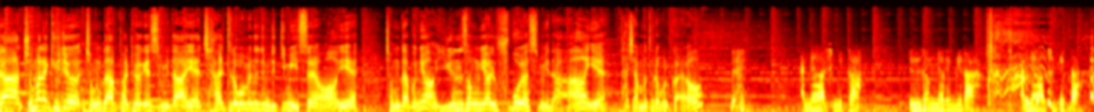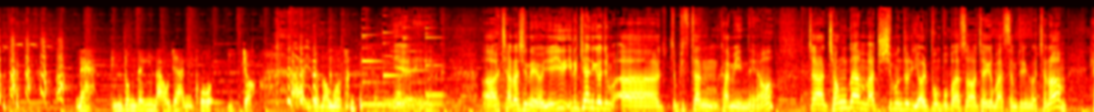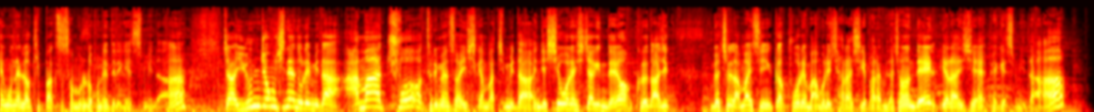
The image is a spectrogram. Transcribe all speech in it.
자, 주말의 퀴즈 정답 발표하겠습니다. 예, 잘 들어보면 좀 느낌이 있어요. 예, 정답은요, 윤석열 후보였습니다. 예, 다시 한번 들어볼까요? 네. 안녕하십니까. 윤석열입니다. 안녕하십니까. 네. 딩동댕이 나오지 않고 있죠. 아, 이거 너무 성격적인 것 예. 예. 아, 잘하시네요. 예, 이- 이렇게 하니까 좀, 아, 좀 비슷한 감이 있네요. 자, 정답 맞추신 분들 10분 뽑아서 저희가 말씀드린 것처럼 행운의 럭키박스 선물로 보내드리겠습니다. 자, 윤종신의 노래입니다. 아마추어 들으면서 이 시간 마칩니다. 이제 10월의 시작인데요. 그래도 아직 며칠 남아있으니까 9월에 마무리 잘 하시기 바랍니다. 저는 내일 11시에 뵙겠습니다.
